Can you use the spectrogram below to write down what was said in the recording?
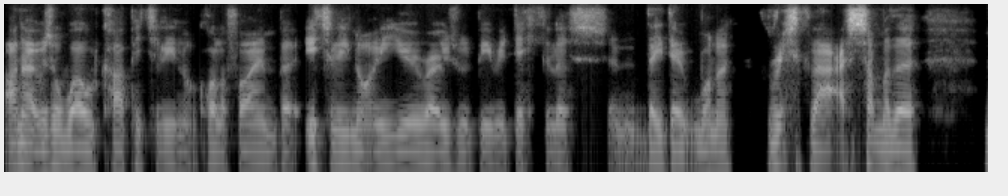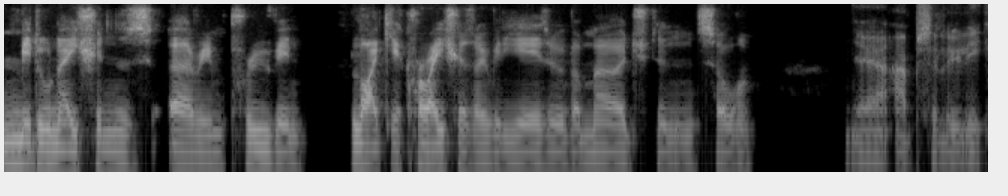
I know it was a World Cup, Italy not qualifying, but Italy not in Euros would be ridiculous, and they don't want to risk that as some of the middle nations are improving, like your Croatia's over the years who have emerged and so on. Yeah, absolutely.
